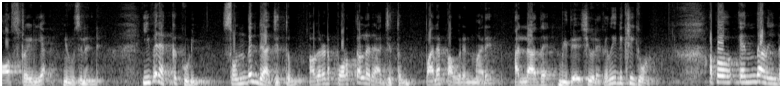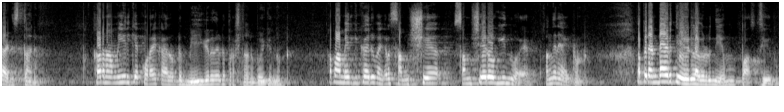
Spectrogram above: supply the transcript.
Australia New Zealand ഇവരൊക്കെ കൂടി സ്വന്തം രാജ്യത്തും അവരുടെ പുറത്തുള്ള രാജ്യത്തും പല പൗരന്മാരെയും അല്ലാതെ വിദേശികളെയൊക്കെ നിരീക്ഷിക്കുവാണ്. അപ്പോൾ എന്താണ് ഇതിന്റെ അടിസ്ഥാനം? കാരണം അമേരിക്ക കുറേ കാലമായിട്ട് ഭീകരതയുടെ പ്രശ്നം അനുഭവിക്കുന്നുണ്ട്. അപ്പോൾ അമേരിക്കക്കാർ ഭയങ്കര സംശയ സംശയരോഗി എന്ന് പറയാം. അങ്ങനെ ആയിട്ടുണ്ട്. അപ്പോൾ രണ്ടായിരത്തി ഏഴിൽ അവരൊരു നിയമം പാസ് ചെയ്തു.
